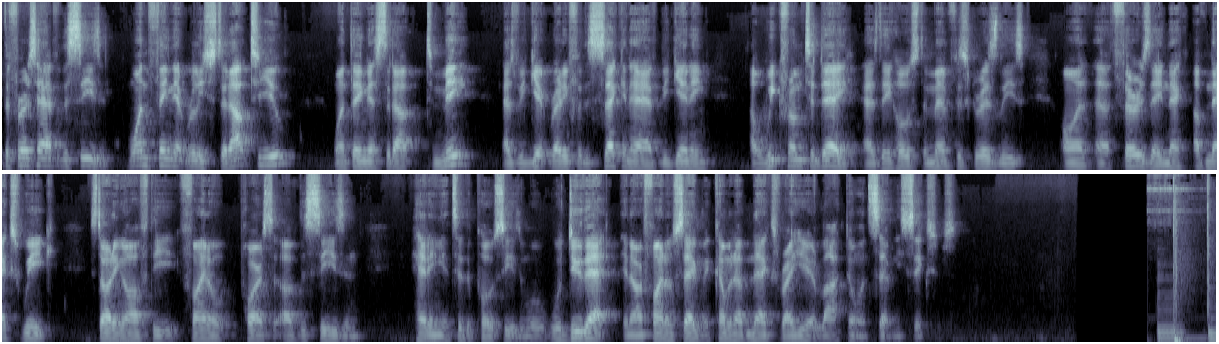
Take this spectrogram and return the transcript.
the first half of the season one thing that really stood out to you one thing that stood out to me as we get ready for the second half beginning a week from today as they host the memphis grizzlies on uh, thursday ne- of next week starting off the final parts of the season heading into the postseason. We'll, we'll do that in our final segment coming up next, right here, Locked On 76ers. Mm-hmm.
